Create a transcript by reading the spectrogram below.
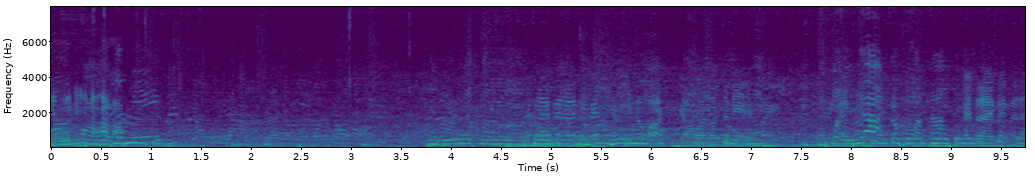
ดูนี่น่ารักไม่เป็นไรไม่เป็นไรไม่เป็นไรนะบอดเดี๋ยวเราจะเรียนไปยากนะบอดนะไม่เป็นไรไม่เป็นไร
